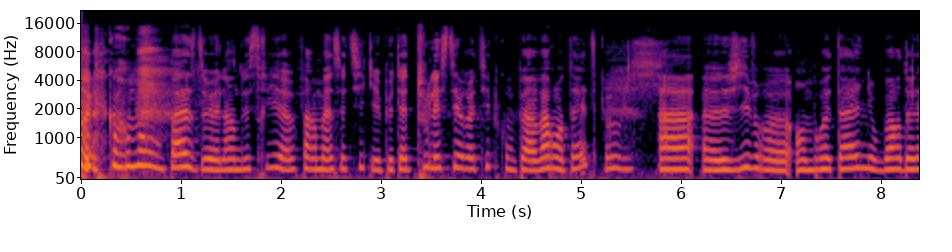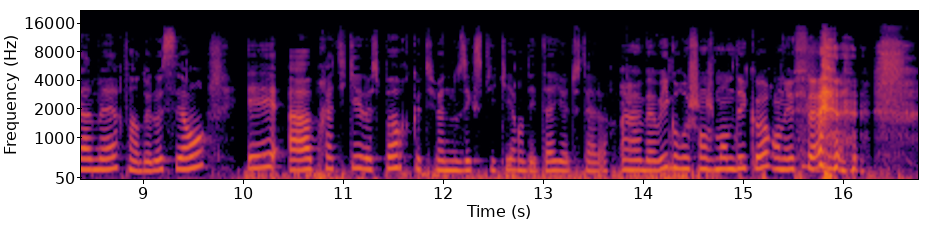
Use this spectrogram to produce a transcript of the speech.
comment on passe de l'industrie euh, pharmaceutique et peut-être tous les stéréotypes qu'on peut avoir en tête oh à vivre en Bretagne, au bord de la mer, enfin de l'océan, et à pratiquer le sport que tu vas nous expliquer en détail tout à l'heure. bah oui, gros changement de décor, en effet.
